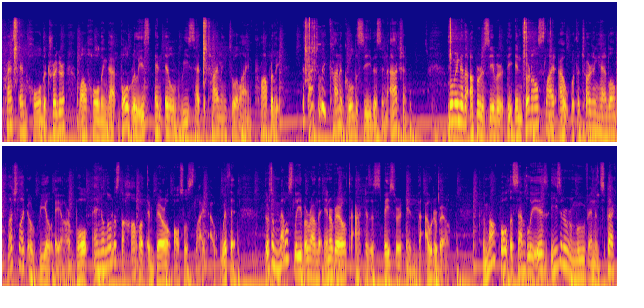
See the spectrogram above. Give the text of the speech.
press and hold the trigger while holding that bolt release and it'll reset the timing to align properly. it's actually kind of cool to see this in action. Moving to the upper receiver, the internals slide out with a charging handle, much like a real AR bolt, and you'll notice the hop-up and barrel also slide out with it. There's a metal sleeve around the inner barrel to act as a spacer in the outer barrel. The mach bolt assembly is easy to remove and inspect,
